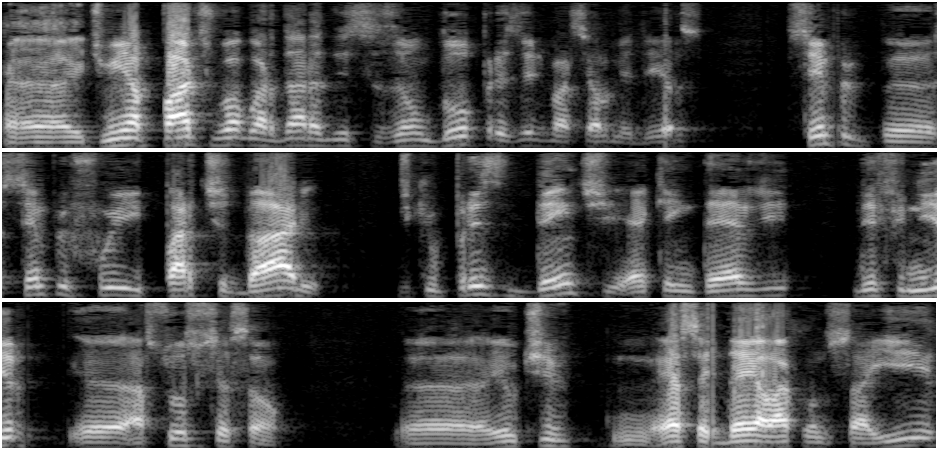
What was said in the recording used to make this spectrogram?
Uh, de minha parte, vou aguardar a decisão do presidente Marcelo Medeiros. Sempre, uh, sempre fui partidário de que o presidente é quem deve definir a sua sucessão. eu tive essa ideia lá quando saí,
